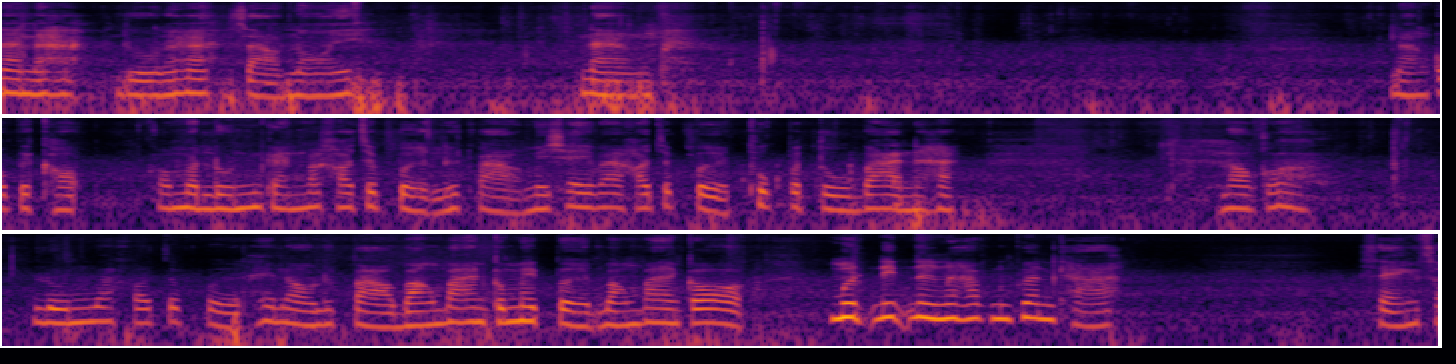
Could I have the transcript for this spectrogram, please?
นั่นนะคะดูนะคะสาวน้อย นาง นางก็ไปเคาะก็มาลุ้นกันว่าเขาจะเปิดหรือเปล่า ไม่ใช่ว่าเขาจะเปิดทุกประตูบ้านนะคะ เราก็ลุ้นว่าเขาจะเปิดให้เราหรือเปล่า บางบ้านก็ไม่เปิด บางบ้านก็มืดนิดนึงนะครับเพื่อนๆค่ะแสงส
